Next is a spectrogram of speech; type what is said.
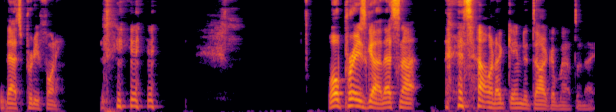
That's pretty funny. well, praise God. That's not That's not what I came to talk about tonight.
